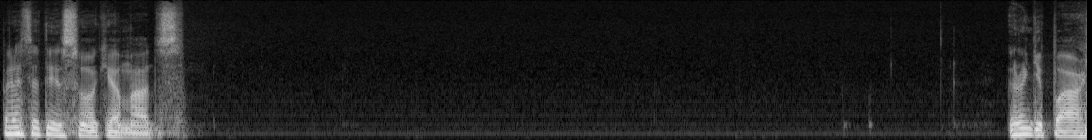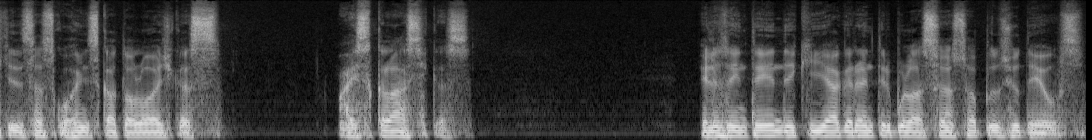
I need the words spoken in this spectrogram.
Preste atenção aqui, amados. Grande parte dessas correntes escatológicas mais clássicas, eles entendem que a grande tribulação é só para os judeus,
